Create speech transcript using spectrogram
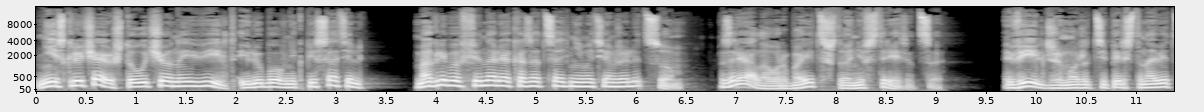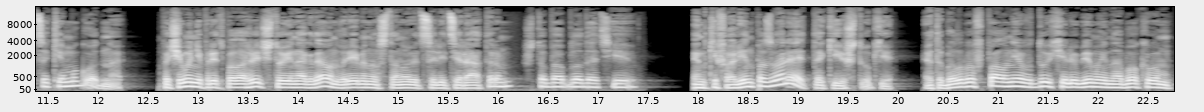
Не исключаю, что ученый Вильд и любовник-писатель могли бы в финале оказаться одним и тем же лицом. Зря Лаур боится, что они встретятся. Вильджи может теперь становиться кем угодно. Почему не предположить, что иногда он временно становится литератором, чтобы обладать ею? Энкефалин позволяет такие штуки. Это было бы вполне в духе любимой Набоковым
